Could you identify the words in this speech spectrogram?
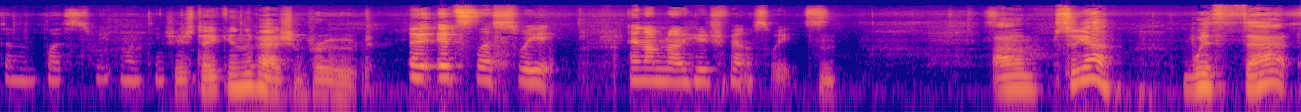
the less sweet one. She's taking the passion fruit. It's less sweet, and I'm not a huge fan of sweets. Um. So yeah, with that,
